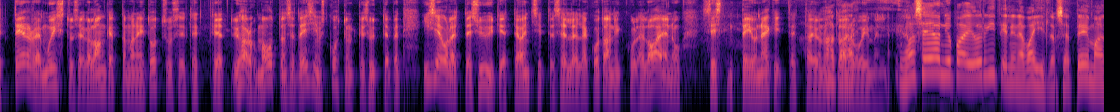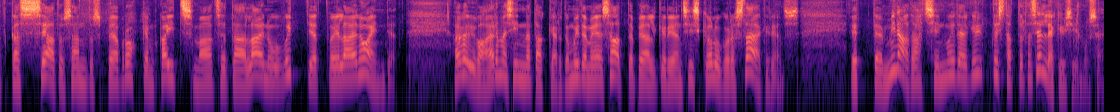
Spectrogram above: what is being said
et terve mõistusega langetama neid otsuseid, et, et üha rohkem, ma ootan seda esimest kohtunikku, kes ütleb, et ise olete süüdi, et te andsite sellele kodanikule laenu, sest te ju nägite, et ta ei olnud Aga, laenuvõimeline. no see on juba juriidiline vaidluse teema, et kas seadusandlus peab rohkem kaitsma seda laenuvõtjat või laenuandjat aga hüva, ärme sinna takerdu, muide meie saate pealkiri on siiski olukorrast ajakirjandus. et äh, mina tahtsin muidugi tõstatada selle küsimuse,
